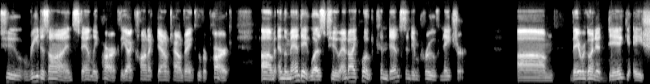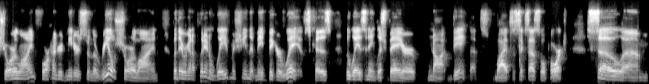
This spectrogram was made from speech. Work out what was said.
to redesign Stanley Park, the iconic downtown Vancouver park. Um, and the mandate was to, and I quote, condense and improve nature. Um, they were going to dig a shoreline 400 meters from the real shoreline, but they were going to put in a wave machine that made bigger waves because the waves in English Bay are not big. That's why it's a successful port. So, um,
